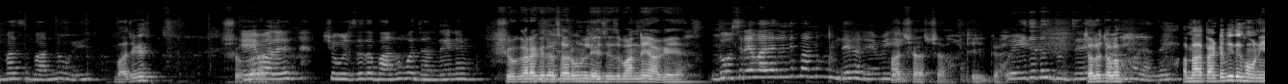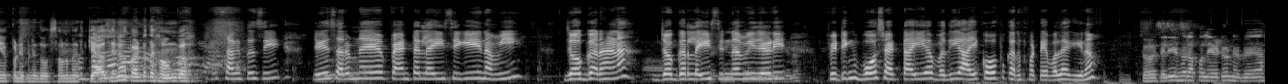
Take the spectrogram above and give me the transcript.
ਬਸ ਬੰਨ ਹੋਏ ਬਚ ਗਏ? ਇਹ ਸ਼ੁਕਰ ਵਾਲੇ ਸ਼ੂਜ਼ ਤੇ ਤਾਂ ਬੰਨ ਹੋ ਜਾਂਦੇ ਨੇ। ਸ਼ੁਕਰ ਹੈ ਕਿ ਸਰ ਹੁਣ ਲੇਸਿਸ ਬੰਨੇ ਆ ਗਏ ਆ। ਦੂਸਰੇ ਵਾਲੇ ਦੇ ਨਹੀਂ ਬੰਨ ਹੁੰਦੇ ਹਜੇ ਵੀ। ਅੱਛਾ ਅੱਛਾ ਠੀਕ ਹੈ ਉਹ ਇਹਦੇ ਤਾਂ ਦੂਜੇ ਚਲੋ ਚਲੋ। ਹੋ ਜਾਂਦੇ ਆ ਮੈਂ ਪੈਂਟ ਵੀ ਦਿਖਾਉਣੀ ਹੈ ਆਪਣੇ ਆਪਣੇ ਦੋਸਤਾਂ ਨੂੰ। ਮੈਂ ਕਿਹਾ ਸੀ ਨਾ ਪੈਂਟ ਦਿਖਾਉਂਗਾ ਸਖਤ ਸੀ ਜਿਹੜੀ ਸਰਬ ਨੇ ਪੈਂਟ ਲਈ ਸੀਗੀ ਨਵੀਂ ਜੋਗਰ ਹੈ ਨਾ ਜੋਗਰ ਲਈ ਸੀ ਨਵੀਂ ਜਿਹੜੀ। ਫਿਟਿੰਗ ਬਹੁਤ ਸੈੱਟ ਆਈ ਹੈ ਵਧੀਆ ਆਈ ਕੋਪ ਕੰਫਰਟੇਬਲ ਹੈਗੀ ਨਾ। ਚਲੋ ਚਲਿਏ ਫਿਰ ਆਪਾਂ ਲੇਟ ਹੋਣੇ ਪਏ ਆ।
